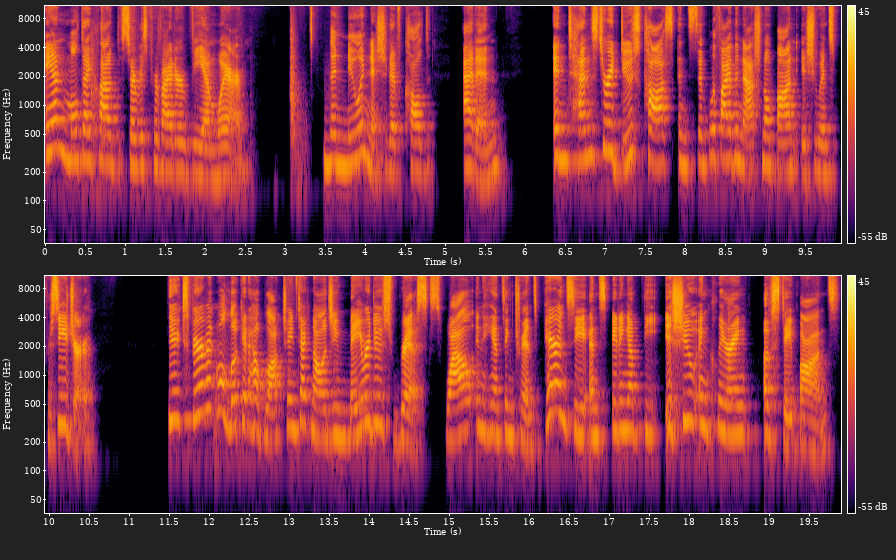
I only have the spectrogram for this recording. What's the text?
and multi cloud service provider VMware. The new initiative, called Eden, intends to reduce costs and simplify the national bond issuance procedure. The experiment will look at how blockchain technology may reduce risks while enhancing transparency and speeding up the issue and clearing of state bonds.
